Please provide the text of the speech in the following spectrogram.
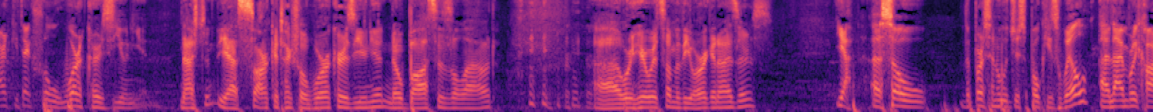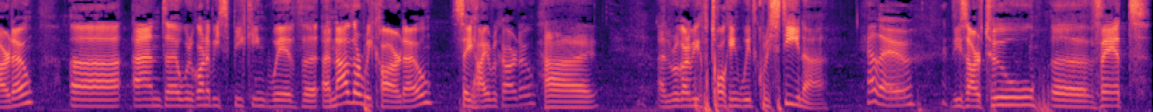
Architectural Workers Union. National, yes, Architectural Workers Union. No bosses allowed. uh, we're here with some of the organizers. Yeah. Uh, so the person who just spoke is Will, and I'm Ricardo. Uh, and uh, we're going to be speaking with uh, another Ricardo. Say hi, Ricardo. Hi. And we're going to be talking with Christina. Hello. These are two uh, vet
